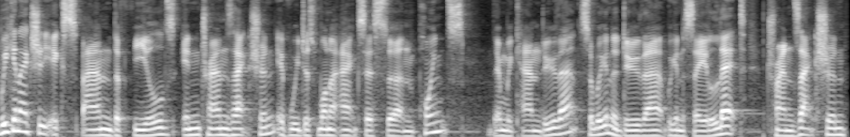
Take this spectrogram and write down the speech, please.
we can actually expand the fields in transaction if we just want to access certain points, then we can do that. So we're going to do that. We're going to say let transaction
